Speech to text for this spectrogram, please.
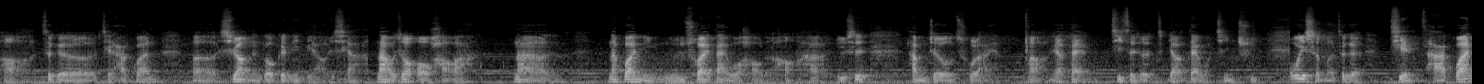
啊，这个检察官呃希望能够跟你聊一下。那我说哦好啊，那那不然你你们出来带我好了哈哈。于是他们就出来啊，要带记者就要带我进去。为什么这个检察官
